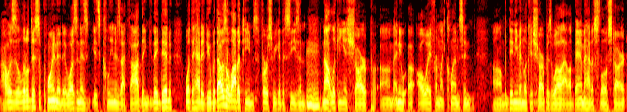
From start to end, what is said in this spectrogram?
I was a little disappointed. It wasn't as, as clean as I thought. They they did what they had to do, but that was a lot of teams first week of the season not looking as sharp. Um, any uh, all the way from like Clemson, um, didn't even look as sharp as well. Alabama had a slow start.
